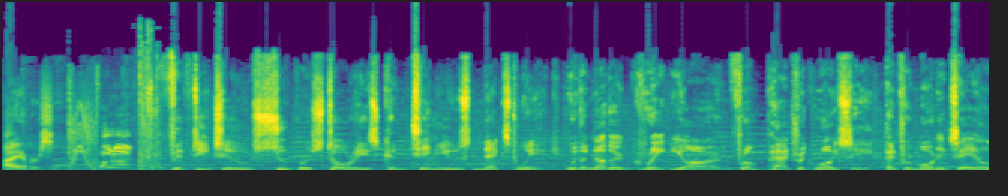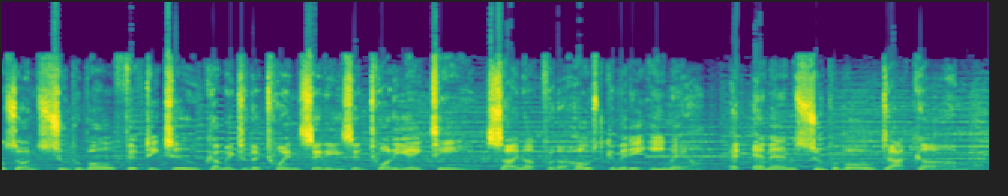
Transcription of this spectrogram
I ever saw. 52 Super Stories continues next week with another great yarn from Patrick Reusse. And for more details on Super Bowl 52 coming to the Twin Cities in 2018, sign up for the host committee email at mnsuperbowl.com.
